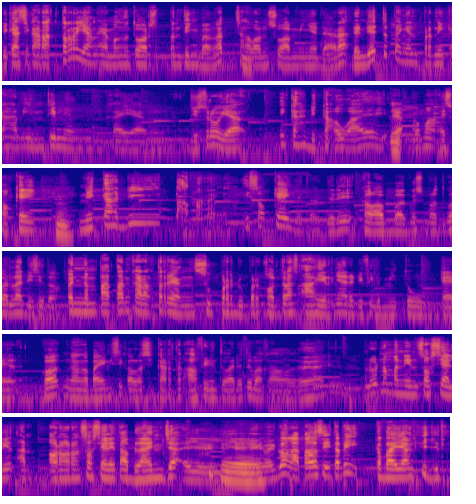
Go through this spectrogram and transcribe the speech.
dikasih karakter yang emang itu harus penting banget calon suaminya Dara. Dan dia tuh pengen pernikahan intim yang kayak yang justru ya nikah di KUA Ya. gue mah is okay Hmm. nikah di taman ya, is okay gitu jadi kalau bagus menurut gue adalah di situ penempatan karakter yang super duper kontras akhirnya ada di film itu kayak gue nggak ngebayang sih kalau si karakter Alvin itu ada tuh bakal aduh lu nemenin sosialita orang-orang sosialita belanja iya, Iya, iya. gue nggak tahu sih tapi kebayang gitu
